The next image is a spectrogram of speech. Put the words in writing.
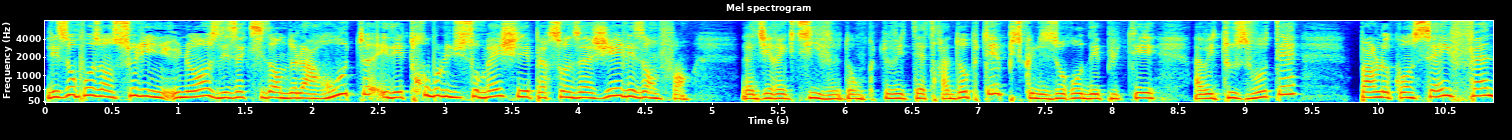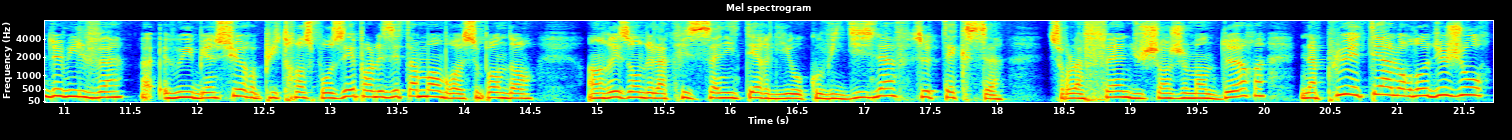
Les opposants soulignent une hausse des accidents de la route et des troubles du sommeil chez les personnes âgées et les enfants. La directive donc devait être adoptée puisque les eurodéputés avaient tous voté par le Conseil fin 2020. Euh, oui, bien sûr, puis transposée par les États membres. Cependant, en raison de la crise sanitaire liée au Covid-19, ce texte sur la fin du changement d'heure n'a plus été à l'ordre du jour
